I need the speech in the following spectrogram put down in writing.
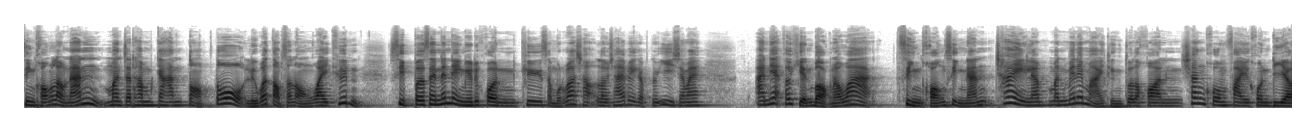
สิ่งของเหล่านั้นมันจะทำการตอบโต้ หรือว่าตอบสนองไวขึ้น 10%นั่นเองทุกคนคือสมมติว่าเราใช้ไปกับเก้าอี้ใช่ไหมอันเนี้ยเขาเขียนบอกนะว่าสิ่งของสิ่งนั้นใช่แล้วมันไม่ได้หมายถึงตัวละครช่างโคมไฟคนเดียว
